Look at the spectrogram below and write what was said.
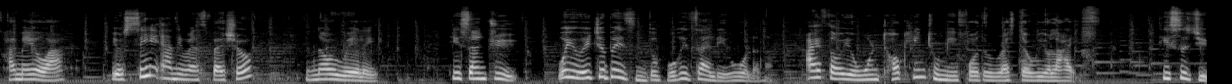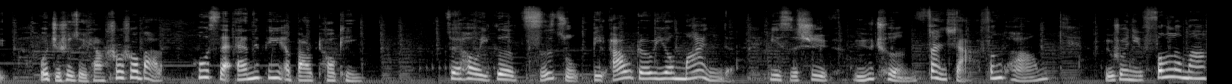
还没有啊。You see anyone special? No, really。第三句，我以为这辈子你都不会再理我了呢。I thought you weren't talking to me for the rest of your life。第四句，我只是嘴上说说罢了。Who said anything about talking？最后一个词组，be out of your mind，意思是愚蠢、犯傻、疯狂。比如说，你疯了吗？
